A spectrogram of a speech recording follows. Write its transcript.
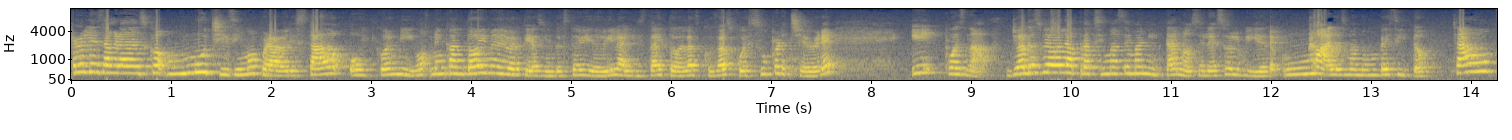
Pero les agradezco muchísimo por haber estado hoy conmigo. Me encantó y me divertí haciendo este video y la lista y todas las cosas fue súper chévere. Y pues nada, yo les veo la próxima semanita, no se les olvide. Les mando un besito. ¡Chao!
